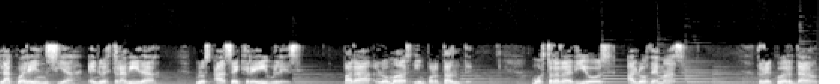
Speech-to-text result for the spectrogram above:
La coherencia en nuestra vida nos hace creíbles para lo más importante, mostrar a Dios a los demás. Recuerda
